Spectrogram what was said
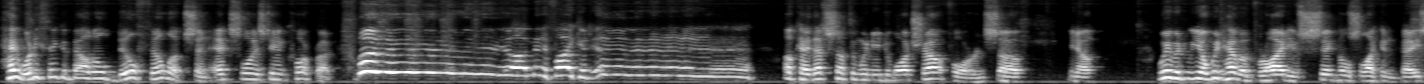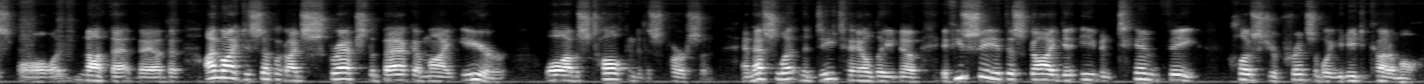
hey, what do you think about old Bill Phillips and X XYZ Incorporated? I mean, if I could, okay, that's something we need to watch out for. And so, you know, we would, you know, we'd have a variety of signals like in baseball, not that bad, but I might do something I'd scratch the back of my ear while I was talking to this person and that's letting the detail lead know if you see this guy get even 10 feet close to your principal, you need to cut him off.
